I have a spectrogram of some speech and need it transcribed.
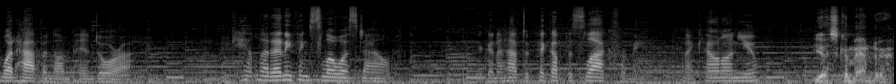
what happened on Pandora. We can't let anything slow us down. Gonna have to pick up the slack for me. Can I count on you? Yes, Commander.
